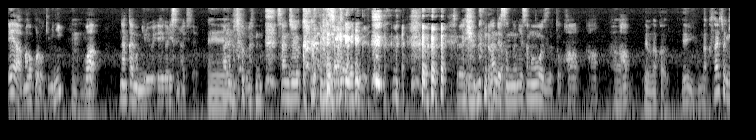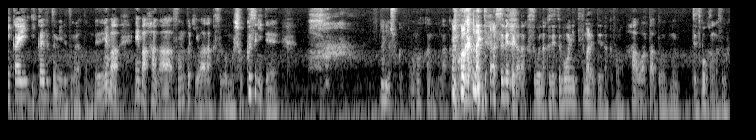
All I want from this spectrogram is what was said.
エア真心を君に？うんうん。は何回も見る映画リストに入ってたよ、えー。あれも多分 30回ぐらい。見たそれな。なんでそんなにサマーウォーズとははは？でもなんかえなんか最初2回1回ずつ見るつもりだったので、うん。エヴァエヴァ歯がその時はなんかすごいもうショックすぎて何がショックわかんないわかんない。んだ全てがなんかすごいなんか絶望に包まれてなんかその歯終わった後の絶望感がすごく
